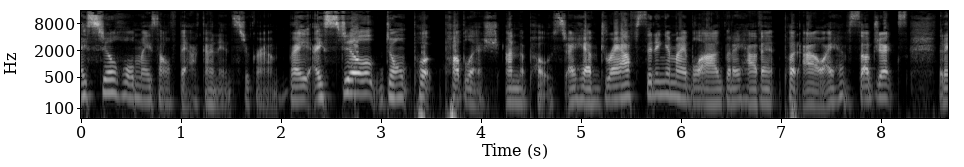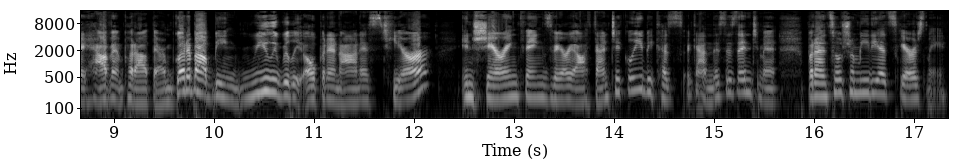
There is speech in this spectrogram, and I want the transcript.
I still hold myself back on Instagram, right? I still don't put publish on the post. I have drafts sitting in my blog that I haven't put out. I have subjects that I haven't put out there. I'm good about being really, really open and honest here in sharing things very authentically because, again, this is intimate. But on social media, it scares me.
